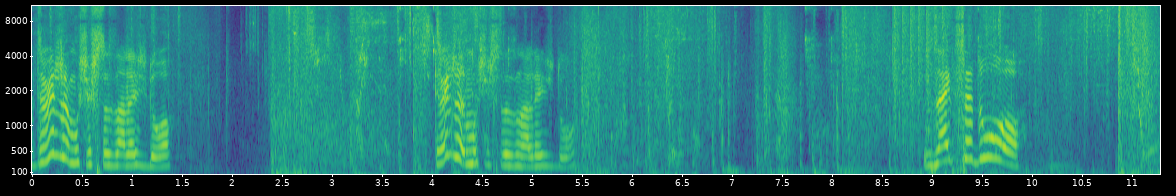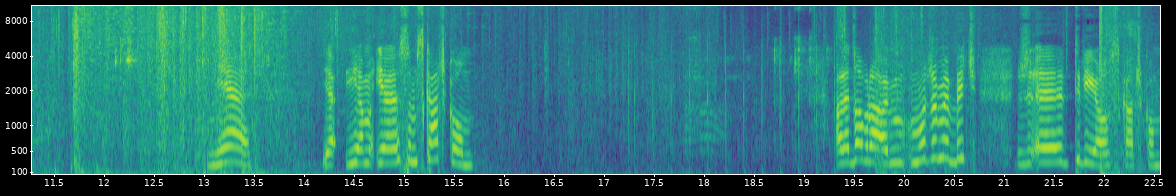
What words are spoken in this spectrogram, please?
A ty wiesz, że musisz to znaleźć duo? Ty wiesz, że musisz to znaleźć duo? Znajdź se duo! Nie! Ja, ja, ja jestem skaczką. Ale dobra, możemy być e, trio z kaczką.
